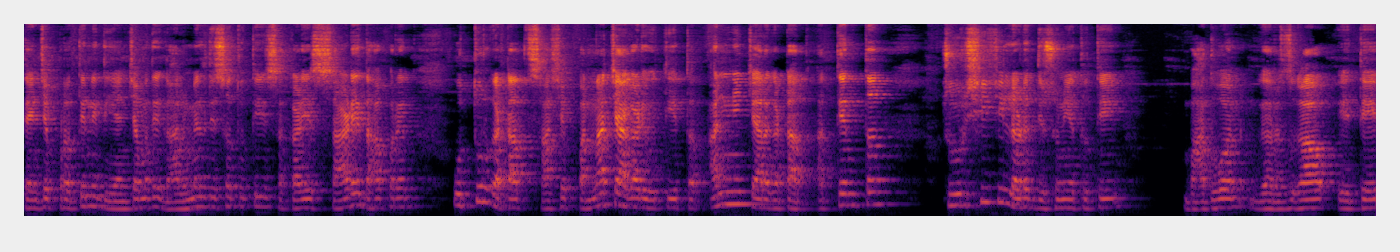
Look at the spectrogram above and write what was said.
त्यांचे प्रतिनिधी यांच्यामध्ये घालमेल दिसत होती. सकाळी साडे दहापर्यंत उत्तूर गटात सहाशे पन्नासची आघाडी होती. तर अन्य चार गटात अत्यंत चुरशीची लढत दिसून येत होती. भादवन गरजगाव येथे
